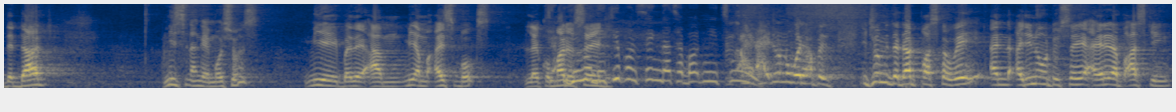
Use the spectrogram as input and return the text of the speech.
the dad. Me sinanga emotions. Me, but the, um, me, I'm icebox. Like Yeah, know, said. they keep on saying that about me too. I, I don't know what happens. He told me that dad passed away, and I didn't know what to say. I ended up asking,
